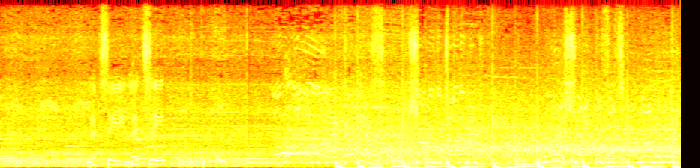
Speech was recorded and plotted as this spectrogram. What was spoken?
Let's see, let's see. Oh my goodness! Shot of the tournament. What a shot this is from Mahmudullah.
